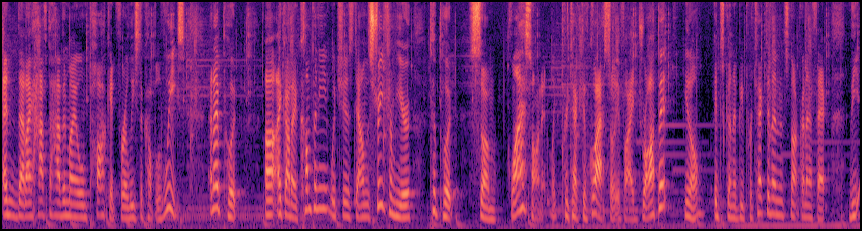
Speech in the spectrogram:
and that I have to have in my own pocket for at least a couple of weeks, and I put uh, I got a company which is down the street from here to put some glass on it, like protective glass. So if I drop it, you know, it's going to be protected and it's not going to affect the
